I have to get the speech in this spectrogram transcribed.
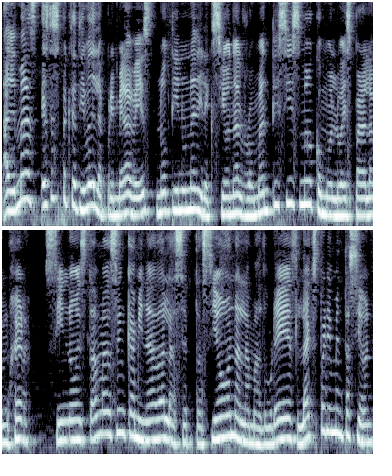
Además, esta expectativa de la primera vez no tiene una dirección al romanticismo como lo es para la mujer, sino está más encaminada a la aceptación, a la madurez, la experimentación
